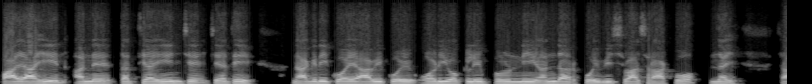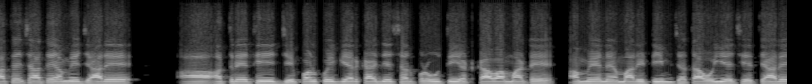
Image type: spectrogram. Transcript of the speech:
પાયાહીન અને તથ્યહીન છે. જેથી નાગરિકોએ આવી કોઈ ઓડિયો ક્લિપની અંદર કોઈ વિશ્વાસ રાખવો નહીં. સાથે સાથે અમે જ્યારે અત્રેથી જે પણ કોઈ ગેરકાયદેસર પ્રવૃત્તિ અટકાવવા માટે અમે અને અમારી ટીમ જતા હોઈએ છીએ, ત્યારે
